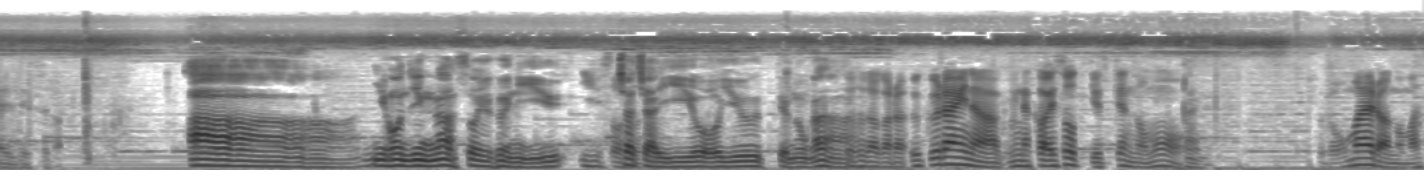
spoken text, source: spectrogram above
えですら。ああ、日本人がそういうふうに言う、ちゃちゃ言いを言うってのそうそうが、だから、ウクライナみんなかわいそうって言ってんのも、はいそれお前らの間違っ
